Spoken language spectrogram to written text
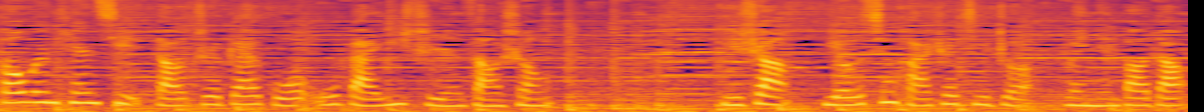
高温天气导致该国五百一十人丧生。以上由新华社记者为您报道。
